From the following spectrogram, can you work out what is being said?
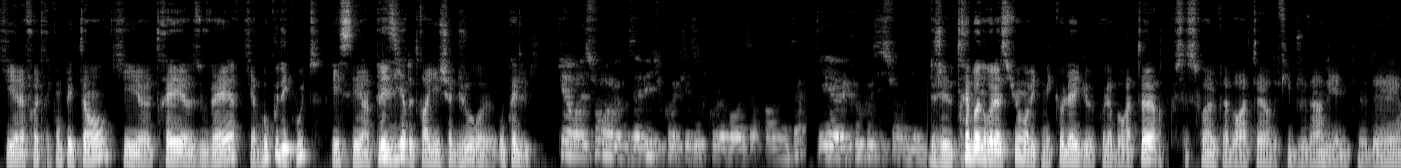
qui est à la fois très compétent, qui est euh, très ouvert, qui a beaucoup d'écoute, et c'est un plaisir de travailler chaque jour auprès de lui. Quelle relation vous avez du coup avec les autres collaborateurs parlementaires et avec l'opposition également? J'ai de très bonnes relations avec mes collègues collaborateurs, que ce soit le collaborateur de Philippe Juvin, de Yannick Neuder,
